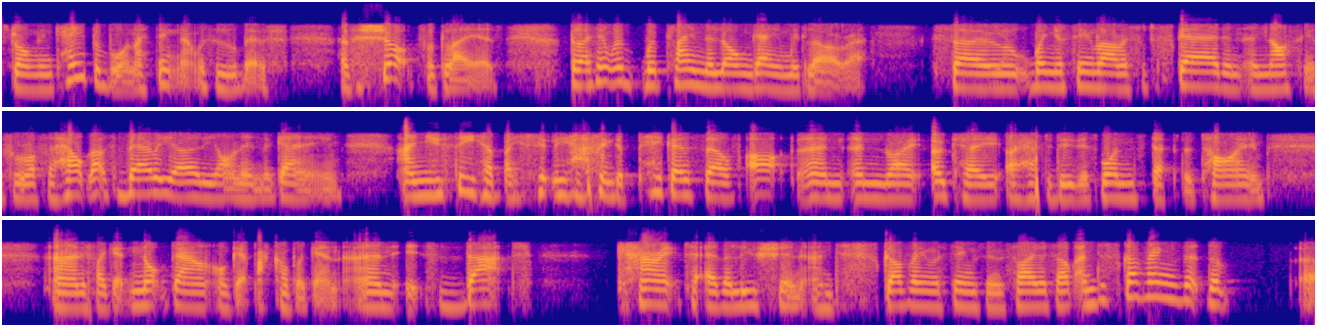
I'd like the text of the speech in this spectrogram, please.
strong and capable, and I think that was a little bit of, of a shock for players. But I think we're, we're playing the long game with Lara. So yeah. when you're seeing Lara sort of scared and, and asking for Roth for help, that's very early on in the game, and you see her basically having to pick herself up and and like, okay, I have to do this one step at a time, and if I get knocked down, I'll get back up again. And it's that character evolution and discovering the things inside herself and discovering that the, uh,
